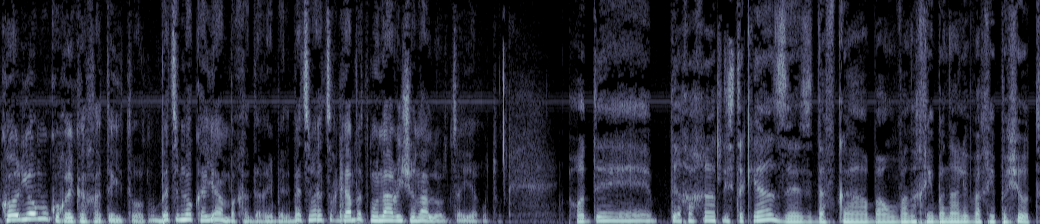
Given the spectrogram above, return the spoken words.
כל יום הוא קורא ככה את העיתון, הוא בעצם לא קיים בחדרים האלה, בעצם היה צריך גם בתמונה הראשונה לא לצייר אותו. עוד אה, דרך אחרת להסתכל על זה, זה דווקא במובן הכי בנאלי והכי פשוט.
